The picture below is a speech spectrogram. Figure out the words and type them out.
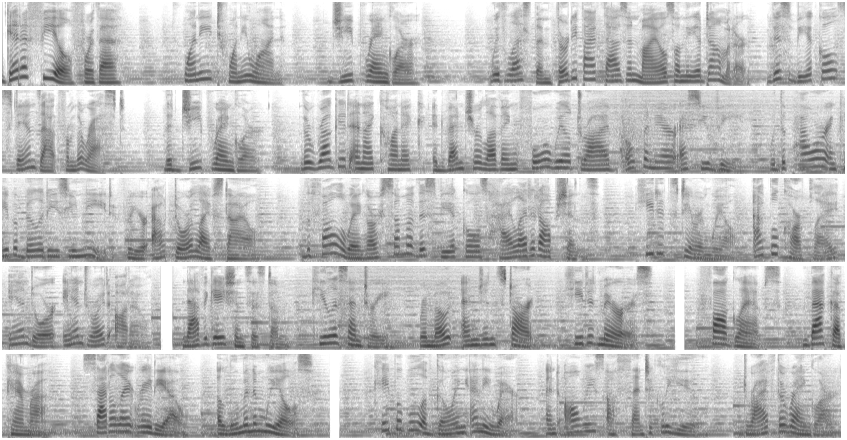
Get a feel for the 2021 Jeep Wrangler. With less than 35,000 miles on the odometer, this vehicle stands out from the rest. The Jeep Wrangler, the rugged and iconic, adventure-loving four-wheel drive open-air SUV with the power and capabilities you need for your outdoor lifestyle. The following are some of this vehicle's highlighted options. Heated steering wheel, Apple CarPlay and or Android Auto, navigation system, keyless entry, remote engine start, heated mirrors, fog lamps, backup camera, satellite radio, aluminum wheels. Capable of going anywhere and always authentically you. Drive the Wrangler.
